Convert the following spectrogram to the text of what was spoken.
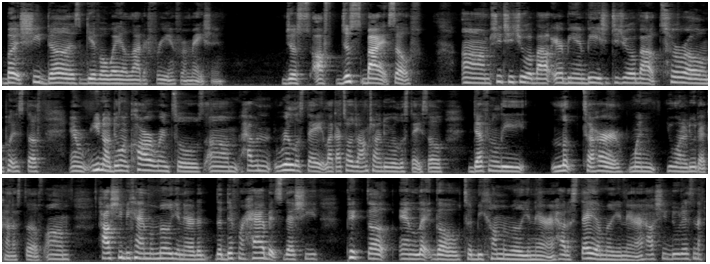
but she does give away a lot of free information just off just by itself um she teach you about airbnb. She teach you about turo and putting stuff and you know doing car rentals um having real estate. Like i told you i'm trying to do real estate. So definitely look to her when you want to do that kind of stuff. Um how she became a millionaire the, the different habits that she picked up and let go to become a millionaire and how to stay a millionaire and how she do this and that.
